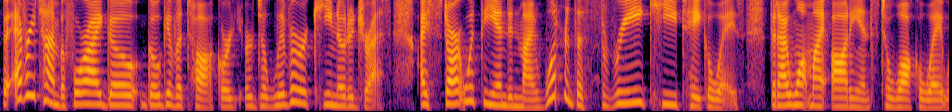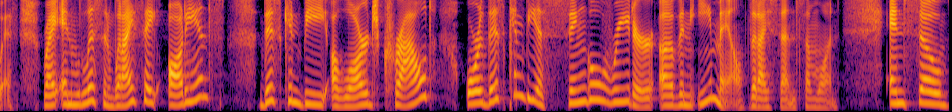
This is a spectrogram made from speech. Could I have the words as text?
but every time before i go go give a talk or, or deliver a keynote address i start with the end in mind. What are the three key takeaways that i want my audience to walk away with right? And listen when i say audience this can be a large crowd or this can be a single reader of an email that i send someone. And so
